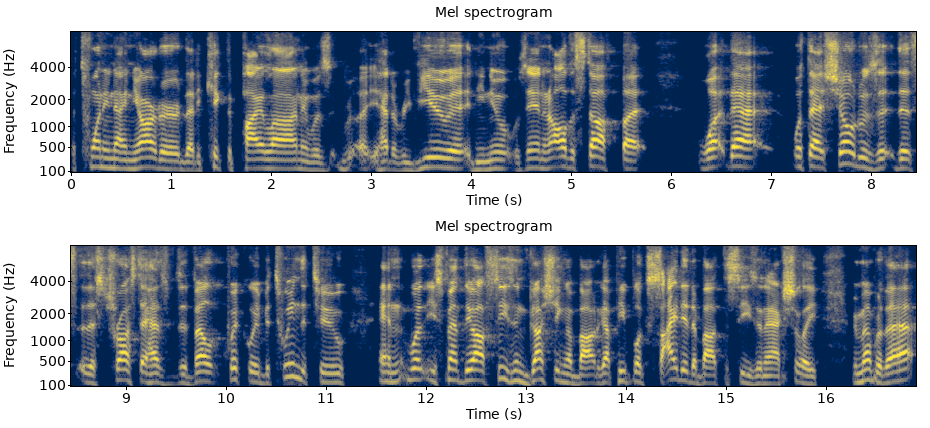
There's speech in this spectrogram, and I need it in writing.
the 29 yarder that he kicked the pylon. It was uh, he had to review it and he knew it was in and all the stuff. But what that what that showed was this this trust that has developed quickly between the two and what you spent the offseason gushing about. It got people excited about the season, actually. Remember that?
